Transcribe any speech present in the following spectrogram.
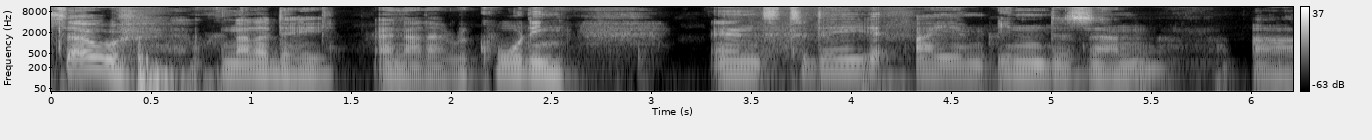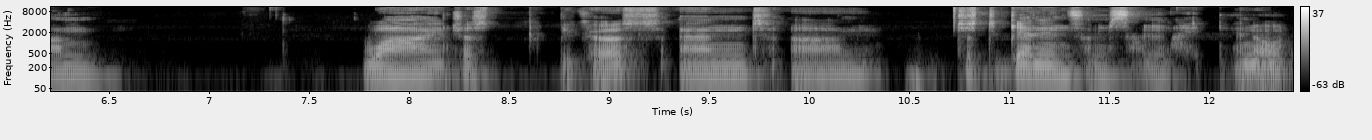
So, another day, another recording, and today I am in the sun. Um, why? Just because, and um, just to get in some sunlight, you know,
